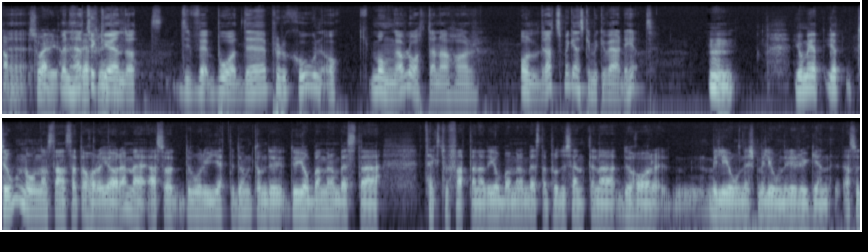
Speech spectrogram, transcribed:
Ja, Eh, så är det ju. Men här Definitivt. tycker jag ändå att det, både produktion och många av låtarna har åldrats med ganska mycket värdighet Mm. Jo men jag, jag tror nog någonstans att det har att göra med, alltså det vore ju jättedumt om du, du jobbar med de bästa textförfattarna, du jobbar med de bästa producenterna, du har miljoners miljoner i ryggen. Alltså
